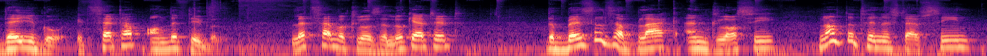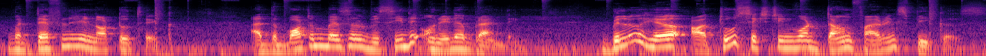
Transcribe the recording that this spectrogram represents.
There you go, it's set up on the table. Let's have a closer look at it. The bezels are black and glossy, not the thinnest I've seen, but definitely not too thick. At the bottom bezel, we see the Onida branding. Below here are two 16 watt downfiring speakers.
